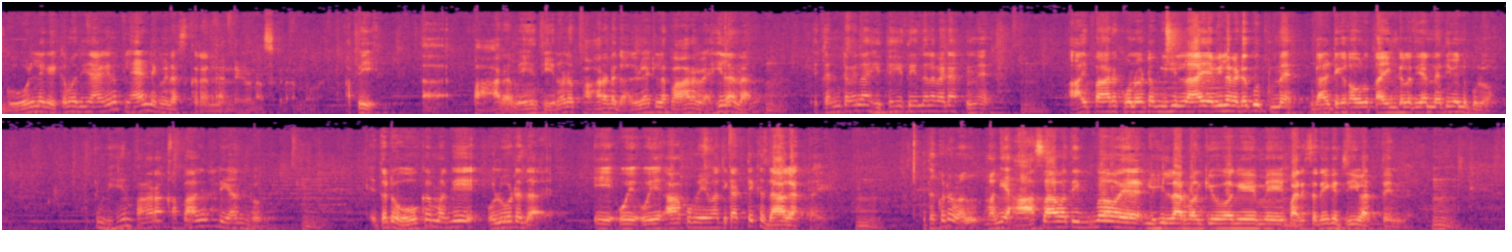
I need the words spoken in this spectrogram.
ගෝල් එක එකම තියාගෙන ප්ලෑන් එක වෙනස් කරන්න. වෙනස් කරන්න. අපි පාර මේ තියෙනවනේ පාරට ගල් වැටිලා පාර වැහිලා නම් එතනට වෙලා හිත හිත ඉඳලා වැඩක් නැහැ. ආයි පාර කොනට ගිහිල්ලා ආයි ඇවිල්ලා වැඩකුත් නැහැ. ගල් ටික කවුරුත් අයින් කරලා තියන්න නැති වෙන්න පුළුවන්. අපි මෙහෙම පාරක් කපාගෙන හරි යන්න ඕනේ. එතකොට ඕක මගේ ඔළුවට ඒ ඔය ඔය ආපු මේවා ටිකත් එක්ක දාගත්තා ඒක. එතකොට මගේ ආසාව තිබ්බා ඔය ගිහිල්ලා අර මං කිව්වා වගේ මේ පරිසරයක ජීවත් වෙන්න.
